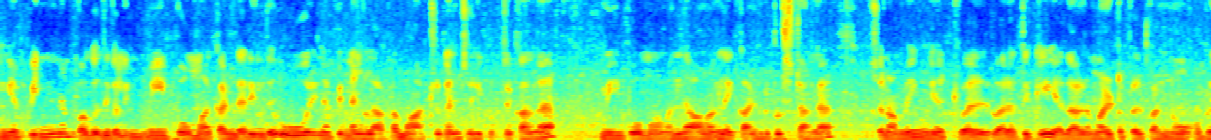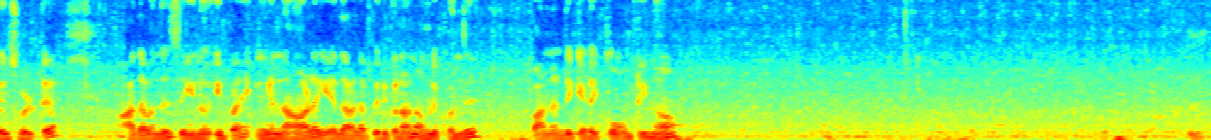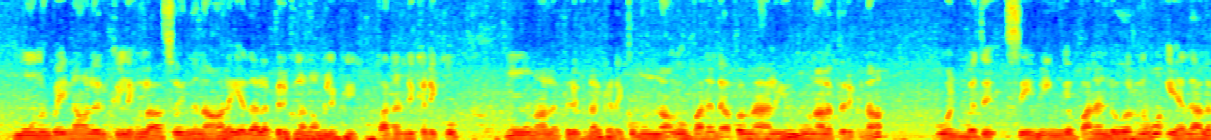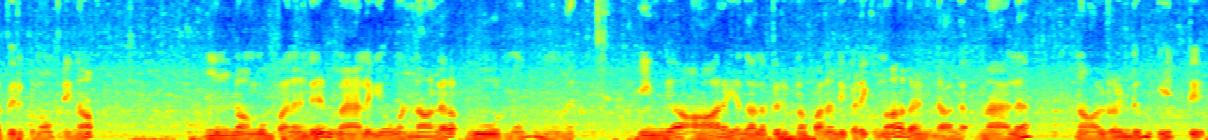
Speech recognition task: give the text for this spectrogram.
இங்கே பின்ன பகுதிகளின் மீப்போமா கண்டறிந்து ஓரின பின்னங்களாக மாற்றுகன்னு சொல்லி கொடுத்துருக்காங்க. மீப்போமா வந்து அவங்களே கண்டுபிடிச்சிட்டாங்க. ஸோ நம்ம இங்கே டுவெல் வரத்துக்கு எதால் மல்டிப்பிள் பண்ணணும் அப்படின்னு சொல்லிட்டு அதை வந்து செய்யணும். இப்போ இங்கே நாளை எதால் பெருக்கினா நம்மளுக்கு வந்து பன்னெண்டு கிடைக்கும் அப்படின்னா. மூணு பை நாலு இருக்குது இல்லைங்களா? ஸோ இந்த நாளை எதால் பெருக்குனா நம்மளுக்கு பன்னெண்டு கிடைக்கும். மூணால் பெருக்குனா கிடைக்கும். மூணாகும் பன்னெண்டு. அப்போ மேலேயும் மூணால் பெருக்குனா ஒன்பது. சேம் இங்கே பன்னெண்டு வரணும். எதால் பெருக்கணும் அப்படின்னா முன்னாங்கும் பன்னெண்டு மேலேயும் ஒன்றால் ஓர் மூணு மூணு. இங்கே ஆறை எதால் பெருக்கினா பன்னெண்டு கிடைக்கும்னா ரெண்டால். மேலே நாலு ரெண்டும் எட்டு.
